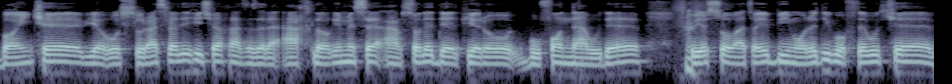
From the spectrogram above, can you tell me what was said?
با اینکه یه اسطوره است ولی هیچ وقت از نظر اخلاقی مثل امثال دل پیرو بوفون نبوده. توی صحبت‌های بیموردی گفته بود که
